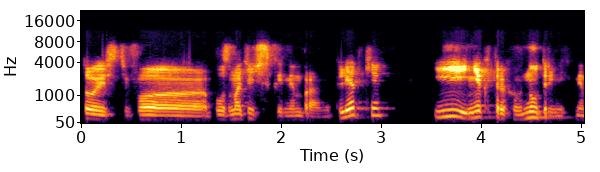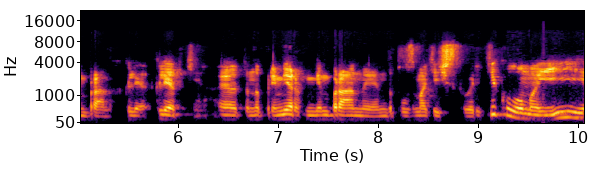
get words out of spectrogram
то есть в плазматической мембране клетки и некоторых внутренних мембранах клетки. Это, например, мембраны эндоплазматического ретикулума и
